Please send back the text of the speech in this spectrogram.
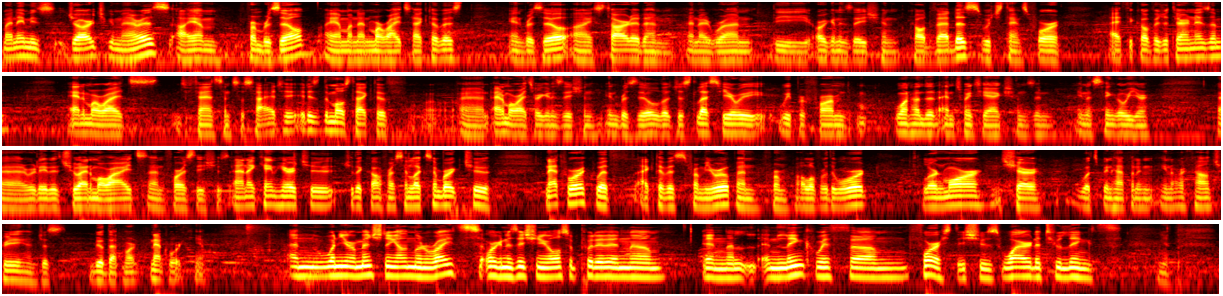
My name is George Guimarães. I am from Brazil. I am an animal rights activist in Brazil. I started and, and I run the organization called VEDDAS, which stands for Ethical Vegetarianism, Animal Rights Defense and Society. It is the most active uh, animal rights organization in Brazil. Just last year, we, we performed 120 actions in, in a single year. Uh, related to animal rights and forest issues. And I came here to, to the conference in Luxembourg to network with activists from Europe and from all over the world, learn more, and share what's been happening in our country, and just build that more network. Yeah. And when you're mentioning animal rights organization, you also put it in um, in in link with um, forest issues. Why are the two linked? Yeah.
